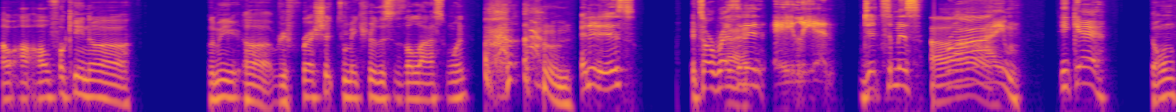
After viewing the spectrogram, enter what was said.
I'll, I'll, I'll fucking uh, let me uh refresh it to make sure this is the last one, and it is. It's our resident alien, Jitsimus Oh. Prime. Ike, don't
